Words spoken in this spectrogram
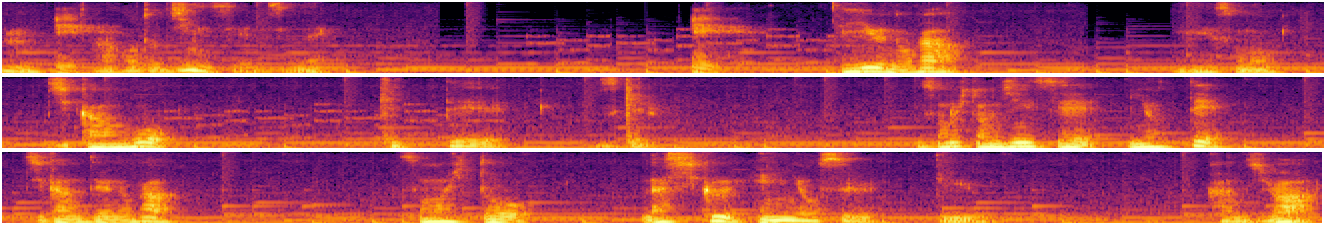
うん。ええ。まあ本当人生ですよね。えー、っていうのが、えーその時間を決定づける。その人の人生によって時間というのがその人らしく変容するっていう感じは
